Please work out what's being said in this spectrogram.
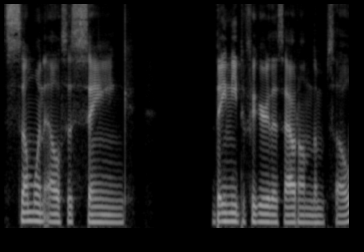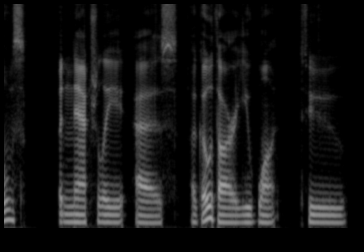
someone else is saying they need to figure this out on themselves but naturally as a gothar you want to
